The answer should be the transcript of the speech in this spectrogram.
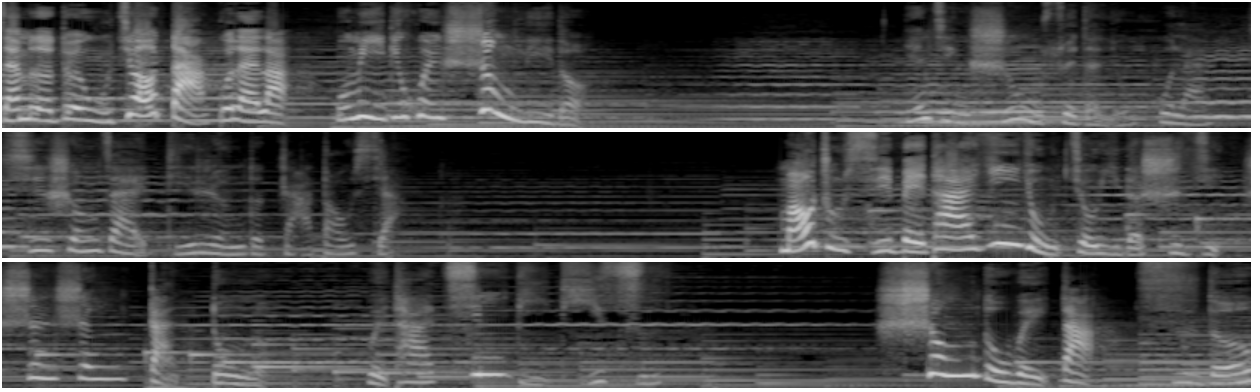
咱们的队伍就要打过来了，我们一定会胜利的。”年仅十五岁的刘呼兰。牺牲在敌人的铡刀下，毛主席被他英勇就义的事迹深深感动了，为他亲笔题词：“生的伟大，死的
